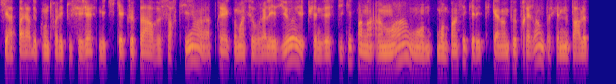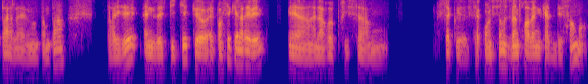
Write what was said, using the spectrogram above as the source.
qui a pas l'air de contrôler tous ses gestes, mais qui quelque part veut sortir. Après, elle commence à ouvrir les yeux, et puis elle nous a expliqué pendant un mois, où on, où on pensait qu'elle était quand même un peu présente, parce qu'elle ne parle pas, là, elle n'entend pas, elle nous a expliqué qu'elle pensait qu'elle rêvait. Et euh, elle a repris sa, sa, sa conscience 23-24 décembre,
